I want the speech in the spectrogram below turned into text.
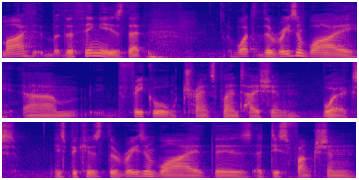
my, but the thing is that what the reason why um, fecal transplantation works is because the reason why there's a dysfunction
